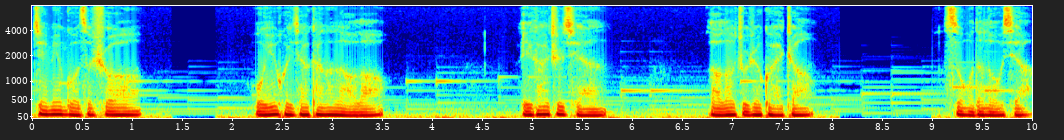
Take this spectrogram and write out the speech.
煎饼果子说，五一回家看了姥姥。离开之前，姥姥拄着拐杖送我的楼下。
